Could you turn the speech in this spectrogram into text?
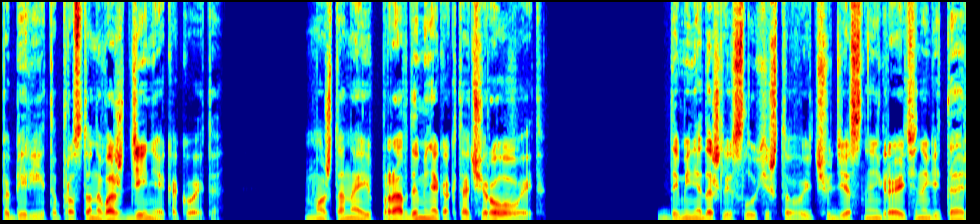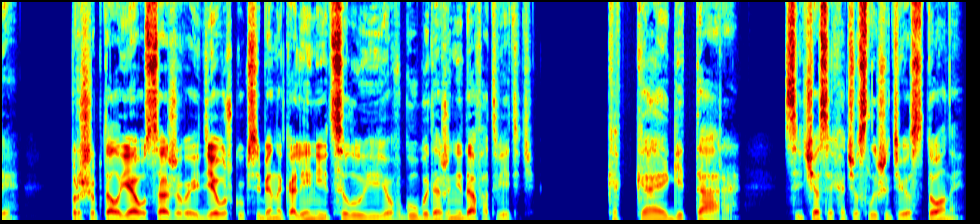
побери, это просто наваждение какое-то. Может, она и правда меня как-то очаровывает? До меня дошли слухи, что вы чудесно играете на гитаре. Прошептал я, усаживая девушку к себе на колени и целуя ее в губы, даже не дав ответить. «Какая гитара! Сейчас я хочу слышать ее стоны.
